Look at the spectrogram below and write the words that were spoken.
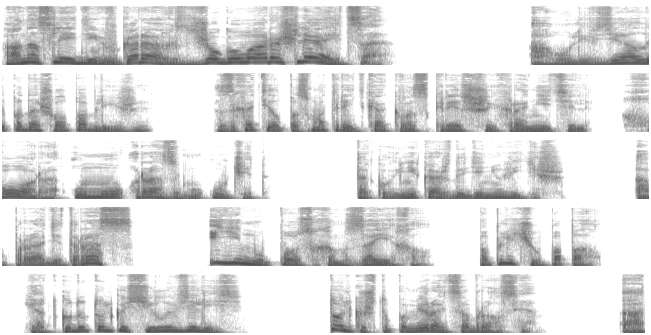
а наследник в горах с Джогувара шляется». Аули взял и подошел поближе. Захотел посмотреть, как воскресший хранитель Хора уму-разуму учит. Такое не каждый день увидишь. А прадед раз — и ему посохом заехал, по плечу попал. И откуда только силы взялись? Только что помирать собрался. А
